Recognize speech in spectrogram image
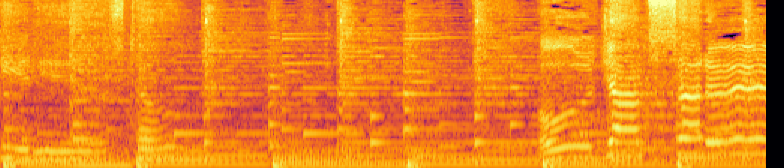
it is told. Old John Sutter.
